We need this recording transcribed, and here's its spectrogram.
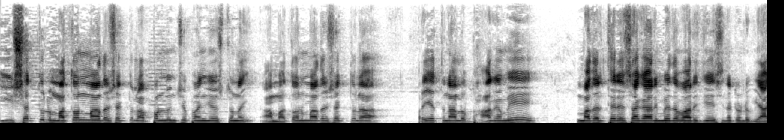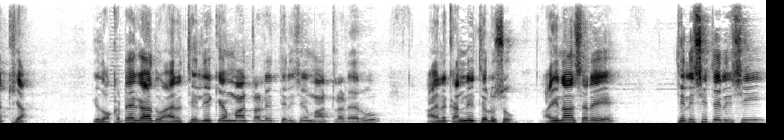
ఈ శక్తులు మతోన్మాద శక్తులు అప్పటి నుంచి పనిచేస్తున్నాయి. ఆ మతోన్మాద శక్తుల ప్రయత్నాలు భాగమే మదర్ తెరేసా గారి మీద వారు చేసినటువంటి వ్యాఖ్య. ఇది ఒక్కటే కాదు. ఆయన తెలియకేం మాట్లాడలేదు తెలిసే మాట్లాడారు. ఆయనకు అన్నీ తెలుసు. అయినా సరే తెలిసి తెలిసి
